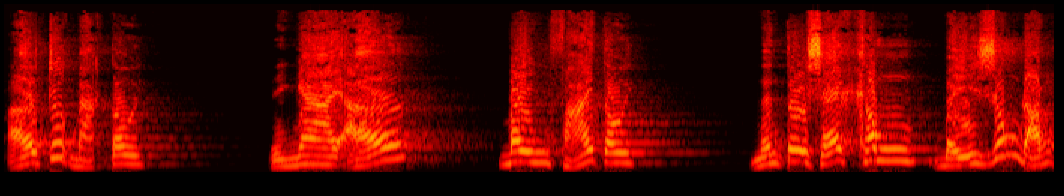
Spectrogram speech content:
ở trước mặt tôi. Thì ngài ở bên phải tôi, nên tôi sẽ không bị rúng động.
